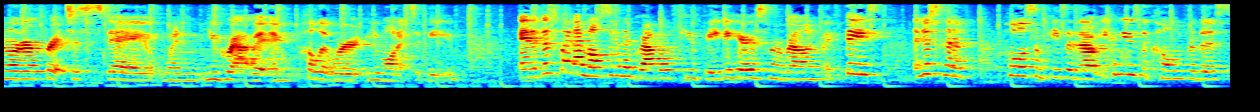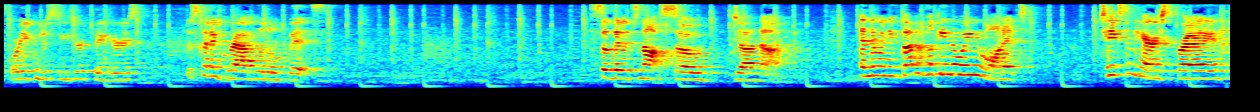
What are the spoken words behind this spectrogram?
in order for it to stay when you grab it and pull it where you want it to be. And at this point, I'm also gonna grab a few baby hairs from around my face and just kind of pull some pieces out. You can use the comb for this or you can just use your fingers. Just kind of grab little bits so that it's not so done up. And then when you've got it looking the way you want it, take some hairspray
